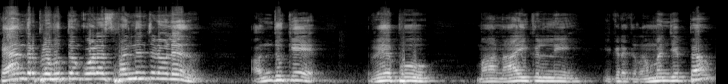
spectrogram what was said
కేంద్ర ప్రభుత్వం కూడా స్పందించడం లేదు. అందుకే రేపు మా నాయకుల్ని ఇక్కడికి రమ్మని చెప్పాం.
